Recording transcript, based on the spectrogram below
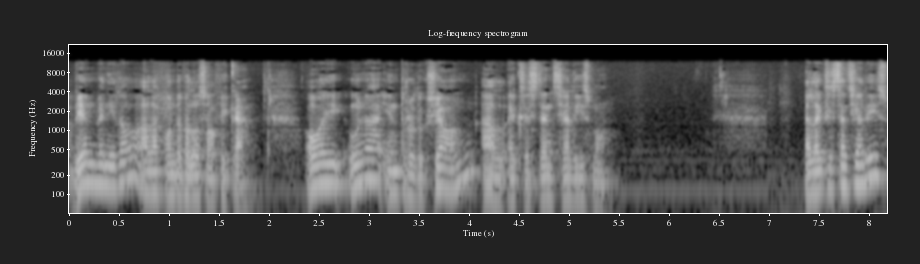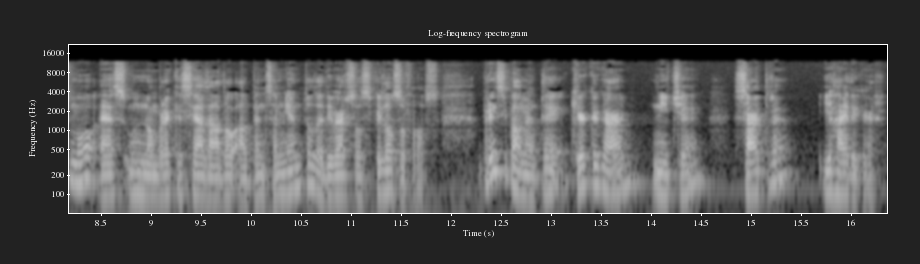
bienvenido a la Fonda Filosófica. Hoy una introducción al existencialismo. El existencialismo es un nombre que se ha dado al pensamiento de diversos filósofos, principalmente Kierkegaard, Nietzsche, Sartre y Heidegger,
